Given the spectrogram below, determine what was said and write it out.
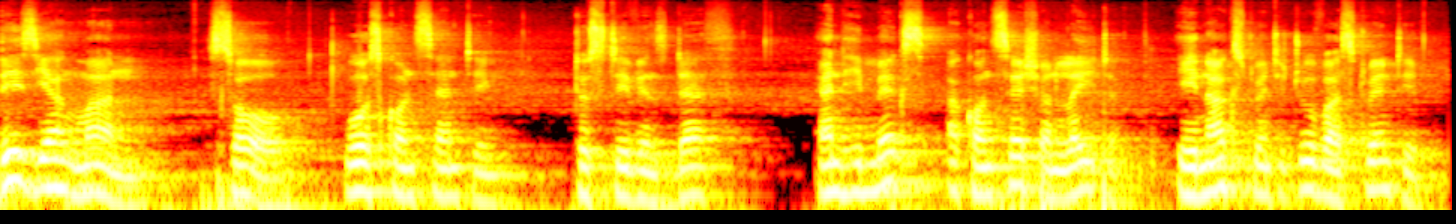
This young man, Saul, was consenting to Stephen's death. And he makes a concession later in Acts 22, verse 20,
